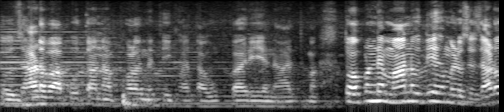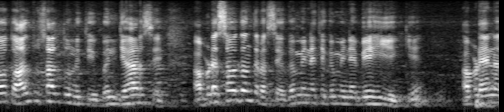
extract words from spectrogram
તો ઝાડવા પોતાના ફળ નથી ખાતા, ઉપકારી એના હાથમાં. તો આપણને માનવ દેહ મળ્યો છે. ઝાડવા તો હાલતું ચાલતું નથી બંધાર છે. આપણે સ્વતંત્ર છે, ગમે નથી ગમીને બેહીએ કે. આપણે એના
